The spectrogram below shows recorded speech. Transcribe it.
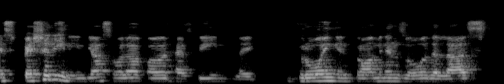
especially in India, solar power has been like growing in prominence over the last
